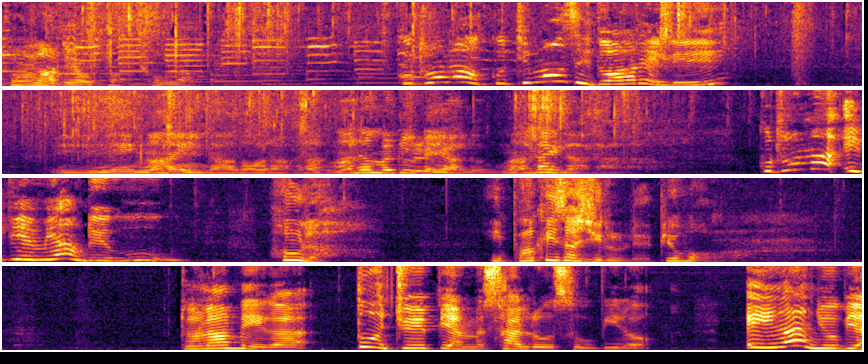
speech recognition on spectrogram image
ထုံးလာတယောက်ထုံးလာကိုထုံးတော့ကိုကျမောင်စီသွားတယ်လေအေးငါအိမ်လာတော့တာအဲ့ဒါငါနဲ့မတွေ့လိုက်ရလို့ငါလိုက်လာတာကိုထုံးတော့အိမ်ပြန်မရောက်သေးဘူးဟုတ်လား အေးဘာကိစ္စရှိလို့လဲပြောပါဦးဒေါ်လာမေကသူ့အကျွေးပြန်မဆက်လို့ဆိုပြီးတော့အိမ်ကညိုပြ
